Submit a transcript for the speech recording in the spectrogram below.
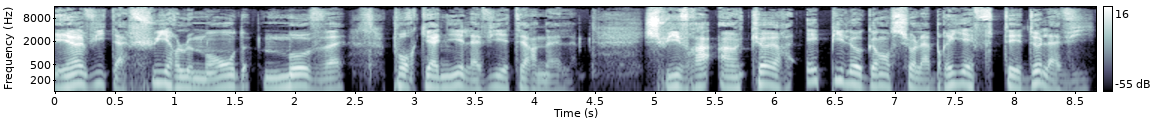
et invite à fuir le monde mauvais pour gagner la vie éternelle. Suivra un cœur épiloguant sur la brièveté de la vie.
